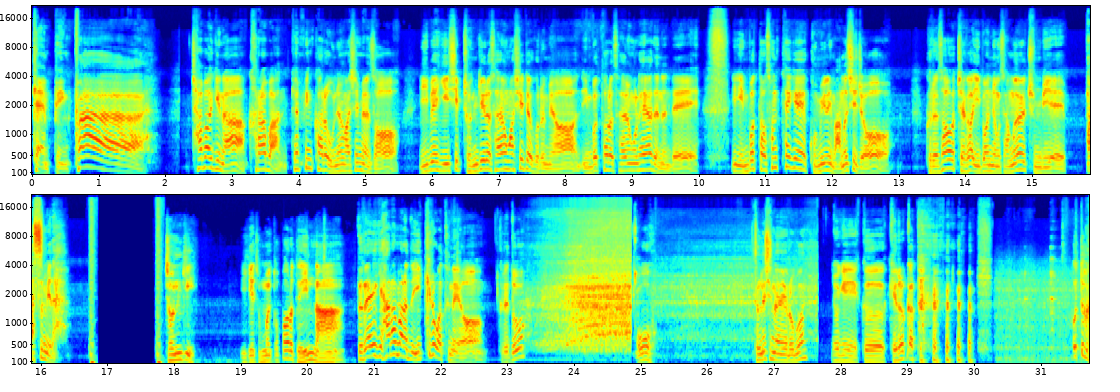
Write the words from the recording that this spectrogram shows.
캠핑파 차박이나 카라반, 캠핑카를 운영하시면서 220 전기를 사용하시려 그러면 인버터를 사용을 해야 되는데 이 인버터 선택에 고민이 많으시죠? 그래서 제가 이번 영상을 준비해 봤습니다. 전기 이게 정말 똑바로 돼 있나? 드라이기 하나만 해도 2kg 같으네요. 그래도 오 들리시나요, 여러분? 여기 그 계력 같은 어 뜨거.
